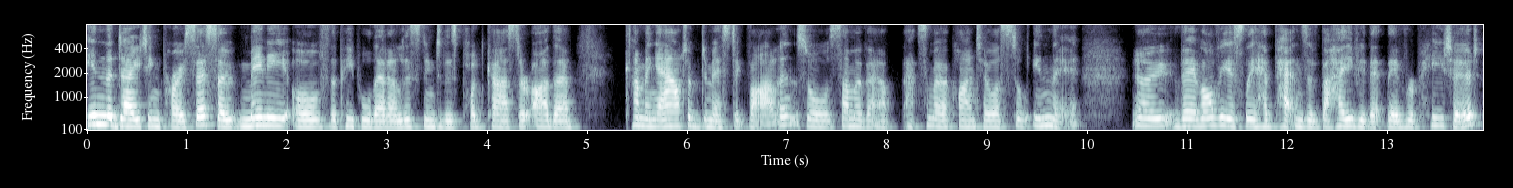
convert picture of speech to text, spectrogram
in the dating process. So many of the people that are listening to this podcast are either coming out of domestic violence or some of our some of our clientele are still in there. You know, they've obviously had patterns of behavior that they've repeated.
